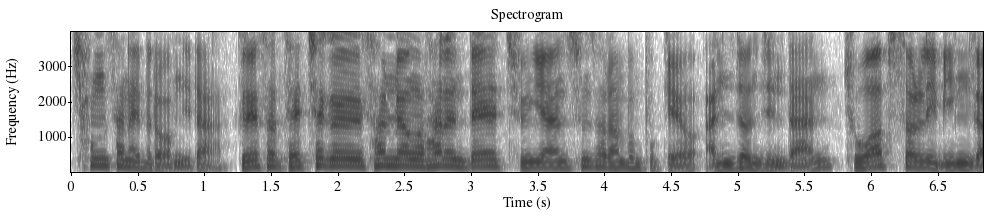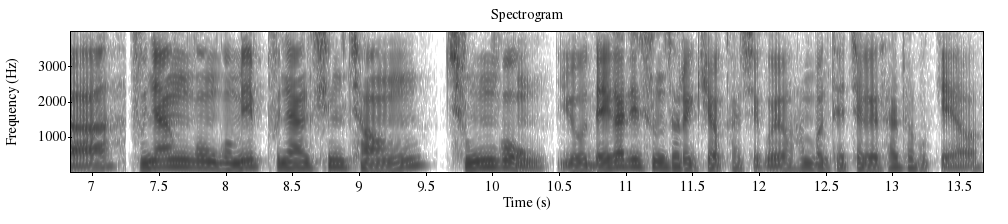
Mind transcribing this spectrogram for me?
청산에 들어갑니다. 그래서 대책을 설명을 하는데 중요한 순서를 한번 볼게요. 안전진단, 조합 설립 인가, 분양 공고 및 분양 신청, 준공 요 네 가지 순서를 기억하시고요. 한번 대책을 살펴볼게요.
